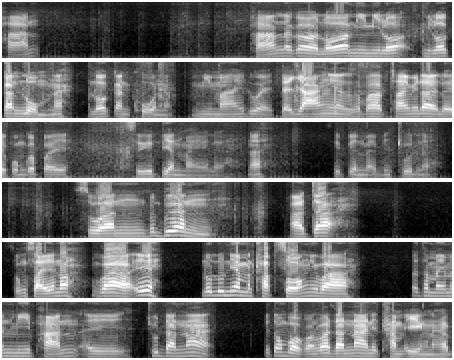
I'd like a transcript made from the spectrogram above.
ผาน ผานแล้วก็ล้อมีมีล้อมีล้อกันล่มนะล้อกันโคลนะมีมาให้ด้วย แต่ยางเนี่ยสภาพใช้ไม่ได้เลย ผมก็ไปซื้อเปลี่ยนใหม่แหละนะซื้อเปลี่ยนใหม่เป็นชุดนะส่วนเพื่อนๆอาจจะสงสัยเนาะว่า เอ๊ะรถรุ่นเนี้ยมันขับสองนี่ว่าแล้วทำไมมันมีผานไอชุดด้านหน้าคือต้องบอกก่อนว่าด้านหน้านี่ทำเองนะครับ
